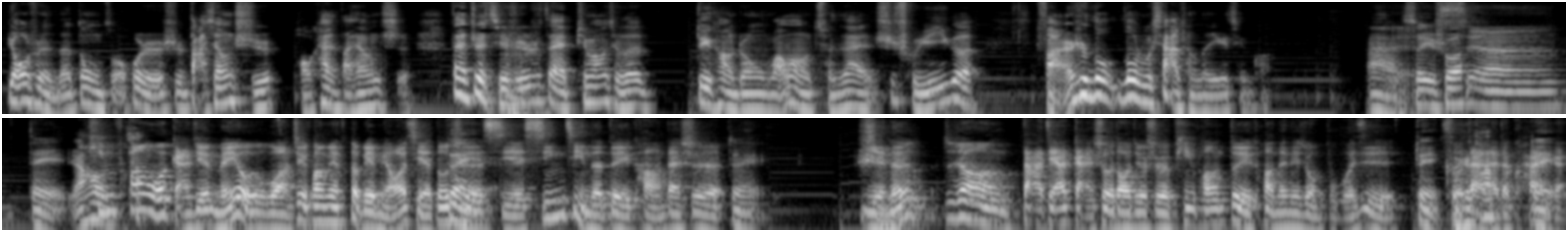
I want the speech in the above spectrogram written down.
标准的动作，或者是打相持，好看打相持。但这其实是在乒乓球的对抗中，往往存在是处于一个反而是落落入下乘的一个情况。哎，所以说对，然后乒乓我感觉没有往这方面特别描写，都是写心境的对抗，但是对也能让大家感受到就是乒乓对抗的那种搏击对，所带来的快感。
